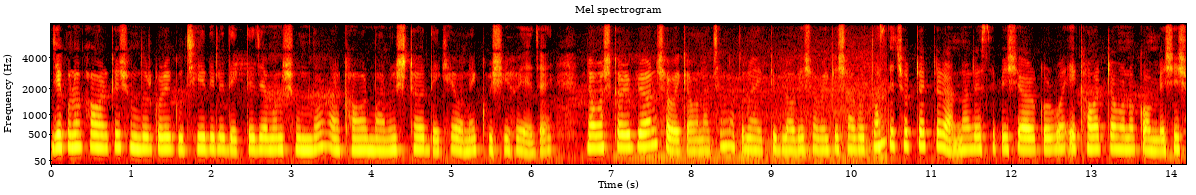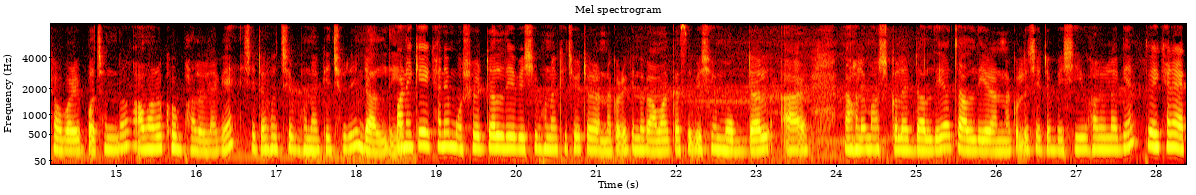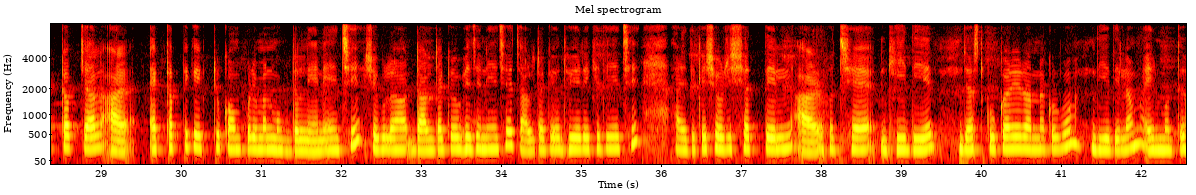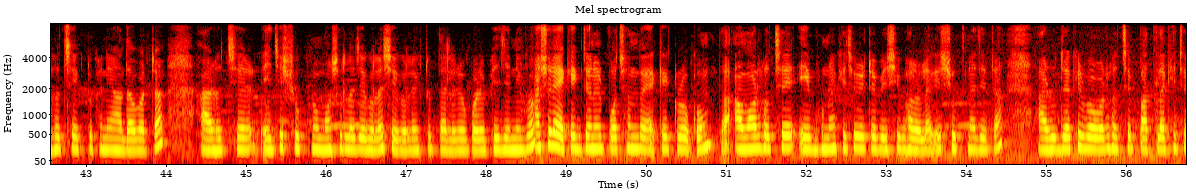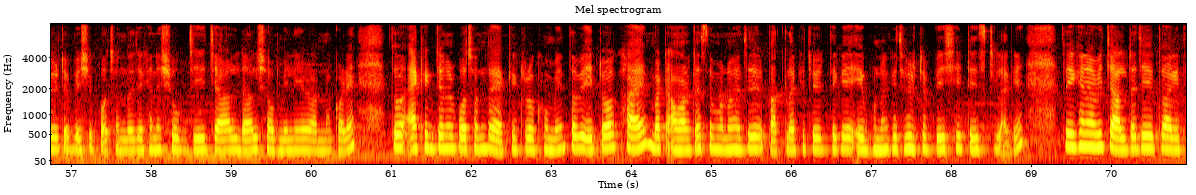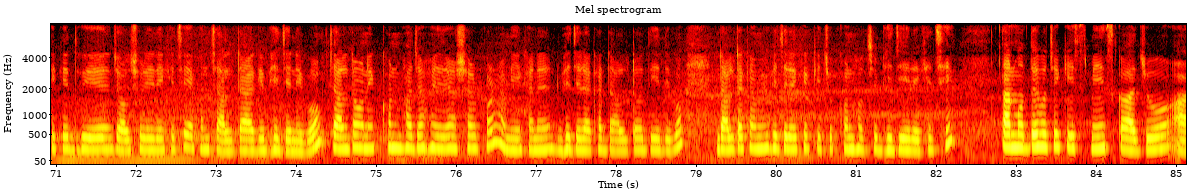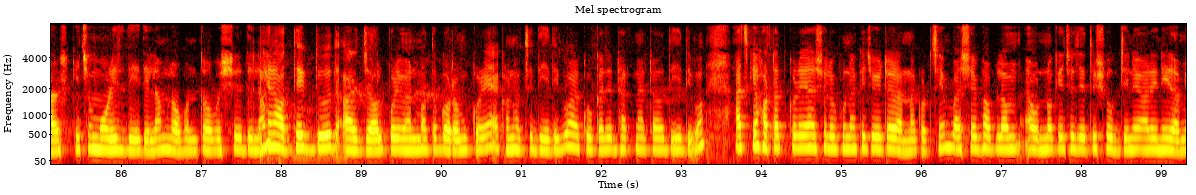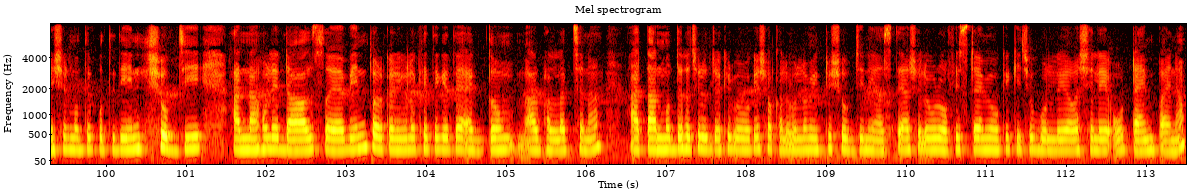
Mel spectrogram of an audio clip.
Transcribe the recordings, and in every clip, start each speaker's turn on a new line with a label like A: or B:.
A: যে কোনো খাবারকে সুন্দর করে গুছিয়ে দিলে দেখতে যেমন সুন্দর আর খাওয়ার মানুষটাও দেখে অনেক খুশি হয়ে যায়। নমস্কার প্রিয়ান সবাই কেমন আছেন? নতুন একটি ব্লগে সবাইকে স্বাগত আজকে ছোট্ট একটা রান্নার রেসিপি শেয়ার করব। এই খাবারটা মনে কম বেশি সবারই পছন্দ। আমারও খুব ভালো লাগে। সেটা হচ্ছে ভুনা খিচুড়ি, ডাল দিয়ে। অনেকে এখানে মসুর ডাল দিয়ে বেশি ভুনা খিচুড়িটা রান্না করে, কিন্তু আমার কাছে বেশি মুগ ডাল আর না হলে মাসকলার ডাল দিয়ে চাল দিয়ে রান্না করলে সেটা বেশি ভালো লাগে। তো এখানে এক কাপ চাল আর এক কাপ থেকে একটু কম পরিমাণ মুগ ডাল নিয়ে নিয়েছি। সেগুলো ডালটাকেও ভেজে নিয়েছি, চালটাকেও ধুয়ে রেখে দিয়েছি। আর এদিকে সরিষার তেল আর হচ্ছে ঘি দিয়ে জাস্ট কুকারে রান্না করব, দিয়ে দিলাম। এর মধ্যে হচ্ছে একটুখানি আদা বাটা আর হচ্ছে এই যে শুকনো মশলা যেগুলো, সেগুলো একটু তেলের উপরে ভেজে নিব। আসলে এক একজনের পছন্দ এক এক রকম। তো আমার হচ্ছে এই ভুনা খিচুড়িটা বেশি ভালো লাগে, শুকনা যেটা। আর রুদ্রাক্ষীর বাবার হচ্ছে পাতলা খিচুড়িটা বেশি পছন্দ, যেখানে সবজি, চাল, ডাল সব মিলিয়ে রান্না করে। তো এক একজনের পছন্দ এক এক রকমের তবে এটাও খায়, বাট আমার কাছে মনে হয় যে পাতলা খিচুড়ির থেকে এই ভুনা খিচুড়িটা বেশি টেস্ট লাগে। তো এখানে আমি চালটা যেহেতু আগে থেকে ধুয়ে জল সরিয়ে রেখেছি, এখন চালটা আগে ভেজে নেব। চালটা অনেকক্ষণ ভাজা হয়ে আসার পর আমি এখানে ভেজে রাখা ডালটাও দিয়ে দেব। ডালটাকে আমি ভেজে রেখে কিছুক্ষণ হচ্ছে ভিজিয়ে রেখেছি। তার মধ্যে হচ্ছে কিশমিশ কাজু আর কিছু মরিচ দিয়ে দিলাম, লবণ তো অবশ্যই দিলাম। এখানে অর্ধেক দুধ আর জল পরিমাণ মতো গরম করে এখন হচ্ছে দিয়ে দিব আর কুকারের ঢাকনাটাও দিয়ে দিব। আজকে হঠাৎ করে আসলে ভুনা খিচুড়িটা রান্না করছি। বাসায় ভাবলাম অন্য কিছু যেহেতু সবজি নেই আর এই নিরামিষের মধ্যে প্রতিদিন সবজি আর না হলে ডাল, সয়াবিন, তরকারিগুলো খেতে খেতে একদম আর ভালো লাগছে না। আর তার মধ্যে হচ্ছে রুদ্রাক্ষীর বাবাকে সকালে বললাম, একটু সবজি নিয়ে আসতে। আসলে ওর অফিস টাইমে ওকে কিছু বললে আসলে ওর টাইম পায় না।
